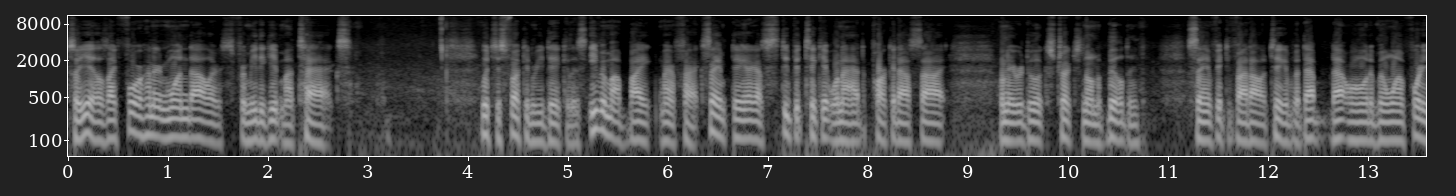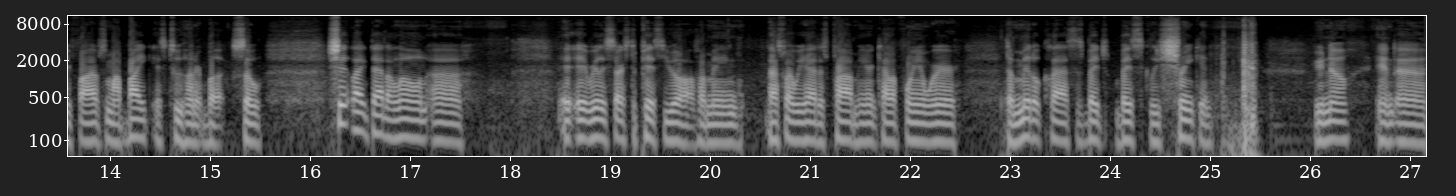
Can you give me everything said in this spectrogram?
so yeah, it was like $401 for me to get my tags. Which is fucking ridiculous. Even my bike, matter of fact, same thing. I got a stupid ticket when I had to park it outside when they were doing construction on the building. Same $55 ticket, but that, that one would have been 145 so my bike is 200 bucks. So shit like that alone, uh, it, it really starts to piss you off. I mean, that's why we had this problem here in California where the middle class is basically shrinking, you know, and uh,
